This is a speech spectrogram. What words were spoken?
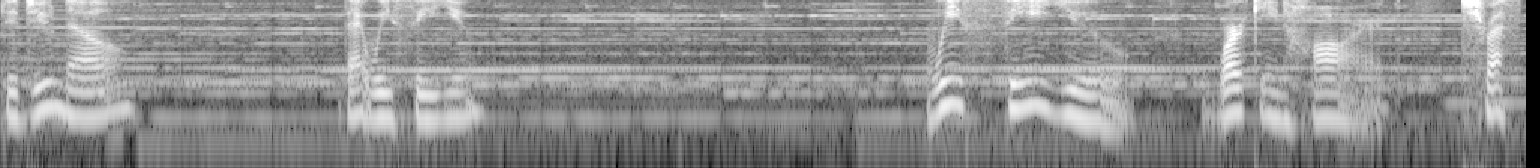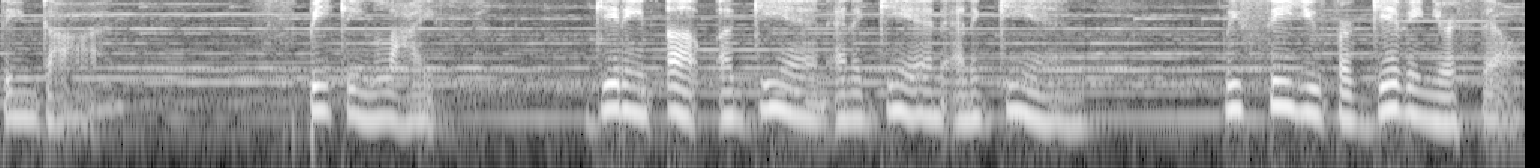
Did you know that we see you? We see you working hard, trusting God, speaking life, getting up again and again and again. We see you forgiving yourself,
